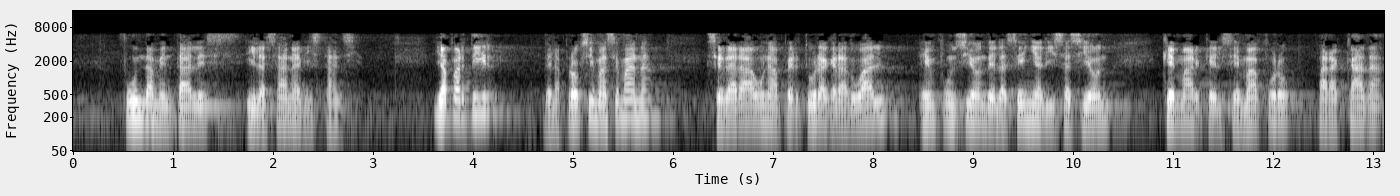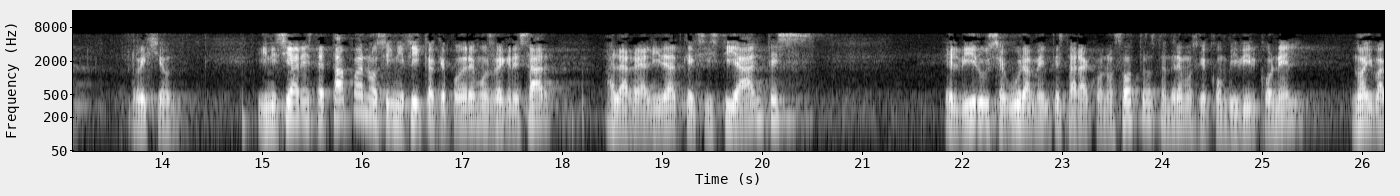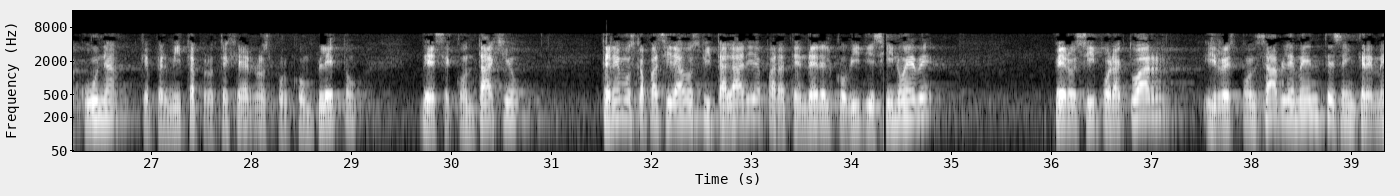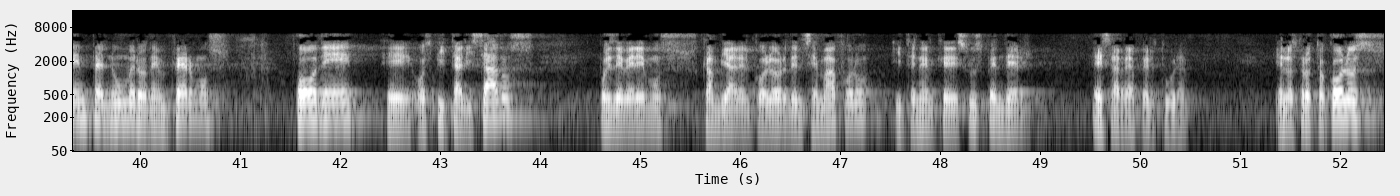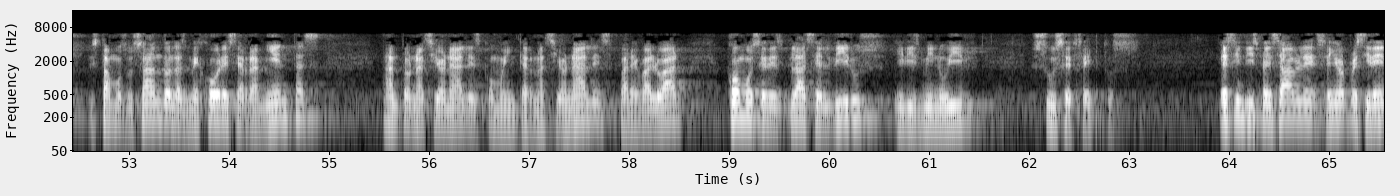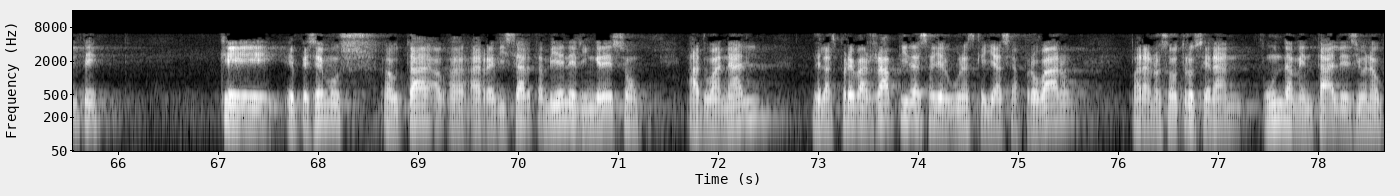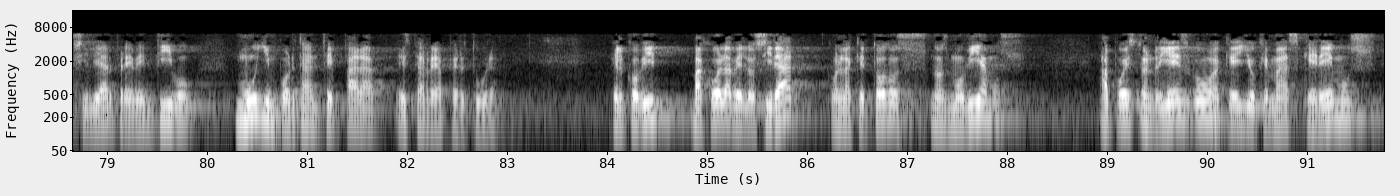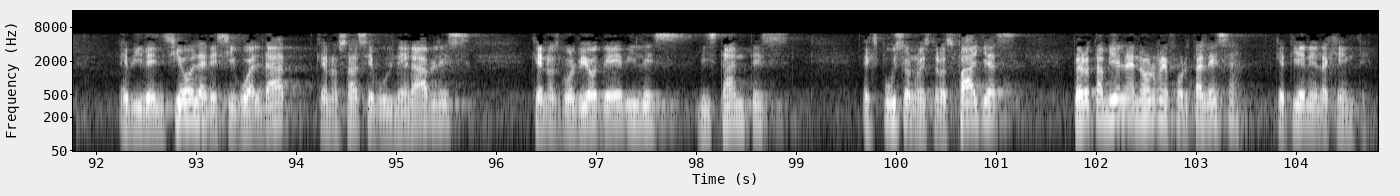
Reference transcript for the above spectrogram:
fundamentales y la sana distancia. Y a partir de la próxima semana se dará una apertura gradual en función de la señalización que marque el semáforo para cada región. Iniciar esta etapa no significa que podremos regresar a la realidad que existía antes. El virus seguramente estará con nosotros, tendremos que convivir con él. No hay vacuna que permita protegernos por completo de ese contagio. Tenemos capacidad hospitalaria para atender el COVID-19, pero si por actuar irresponsablemente se incrementa el número de enfermos o de eh, hospitalizados, pues deberemos cambiar el color del semáforo y tener que suspender esa reapertura. En los protocolos estamos usando las mejores herramientas, tanto nacionales como internacionales, para evaluar cómo se desplaza el virus y disminuir sus efectos. Es indispensable, señor presidente, que empecemos a, revisar también el ingreso aduanal de las pruebas rápidas, hay algunas que ya se aprobaron, para nosotros serán fundamentales y un auxiliar preventivo muy importante para esta reapertura. El COVID bajó la velocidad con la que todos nos movíamos, ha puesto en riesgo aquello que más queremos, evidenció la desigualdad que nos hace vulnerables, que nos volvió débiles, distantes, expuso nuestras fallas pero también la enorme fortaleza que tiene la gente.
